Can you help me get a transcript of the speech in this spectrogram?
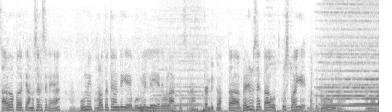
ಸಾವಯವ ಪದ್ಧತಿ ಅನುಸರಿಸಿದ್ರೆ ಭೂಮಿ ಫಲವತ್ತತೆಯೊಂದಿಗೆ ಭೂಮಿಯಲ್ಲಿ ಎರೆಹುಳ ಆಗ್ತದೆ ಸರ್. ಖಂಡಿತ. ಮತ್ತ ಬೆಳೆನೂ ಸಹಿತ ಉತ್ಕೃಷ್ಟವಾಗಿ ಬರ್ತದೆ ಅನ್ನೋದು ಒಂದು ನನ್ನ ಒಂದು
